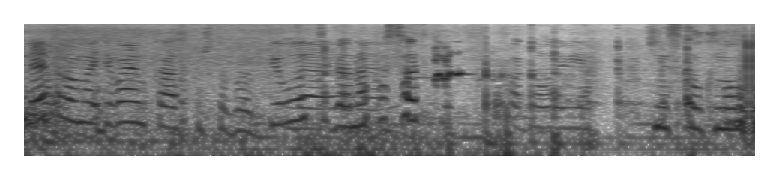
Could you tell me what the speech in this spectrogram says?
Для этого мы одеваем каску, чтобы пилот да, тебя да. на посадке по голове не столкнул.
